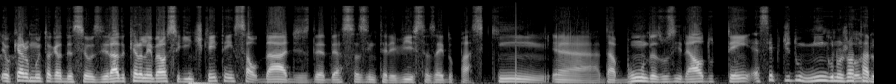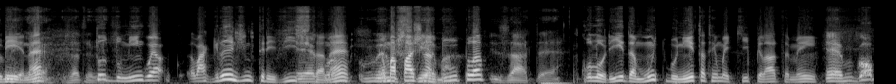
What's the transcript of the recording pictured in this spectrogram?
eu quero muito agradecer o Zirado. Quero lembrar o seguinte: quem tem saudades de- dessas entrevistas aí do Pasquim, é, da Bundas, o Ziraldo tem. É sempre de domingo no JB, domingo, né? é, exatamente. Todo domingo é uma grande entrevista, né? o É uma página esquema. dupla, Exato, é. colorida, muito bonita. Tem uma equipe lá também. É, igual,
